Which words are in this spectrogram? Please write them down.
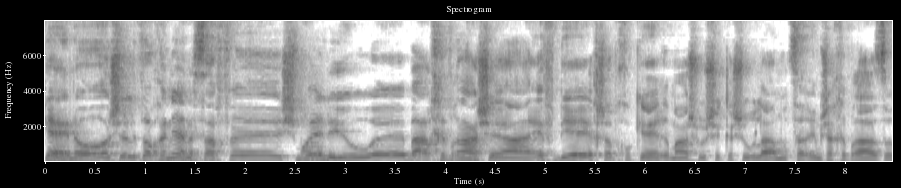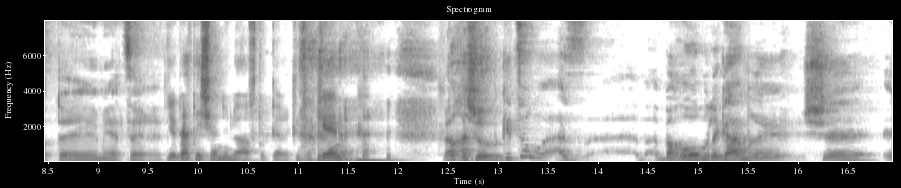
כן, או שלצורך העניין אסף אה, שמואלי הוא אה, בעל חברה שה-FDA עכשיו חוקר משהו שקשור למוצרים שהחברה הזאת אה, מייצרת. ידעתי שאני לא אהב את הפרק הזה, כן? לא חשוב. בקיצור, אז ברור לגמרי ש... אה,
